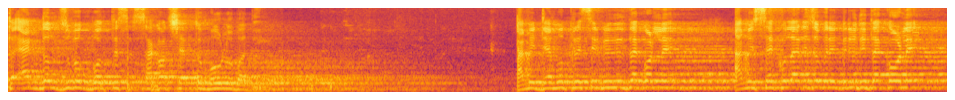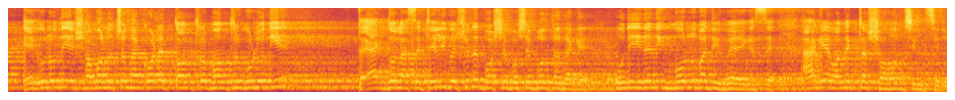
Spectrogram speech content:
তো একদল যুবক বলতেছে সাকত সাহেব তো মৌলবাদী। আমি ডেমোক্রেসির বিরোধিতা করলে, আমি সেকুলারিজমের বিরোধিতা করলে, এগুলো নিয়ে সমালোচনা করলে তন্ত্র মন্ত্রগুলো নিয়ে, তো একদল আছে টেলিভিশনে বসে বসে বলতে থাকে, উনি ইদানিং মৌলবাদী হয়ে গেছে। আগে অনেকটা সহনশীল ছিল।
